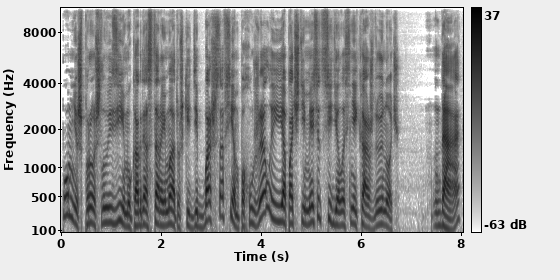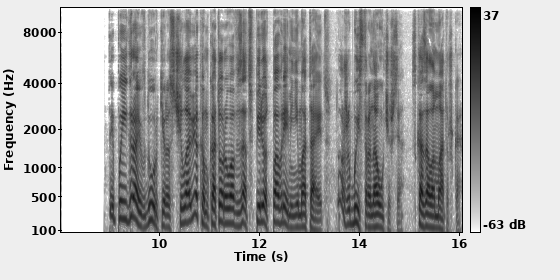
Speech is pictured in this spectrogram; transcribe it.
Помнишь прошлую зиму, когда старой матушке Дебаш совсем похужела, и я почти месяц сидела с ней каждую ночь? Да. Ты поиграй в дуркера с человеком, которого взад-вперед по времени мотает. Тоже быстро научишься, — сказала матушка.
